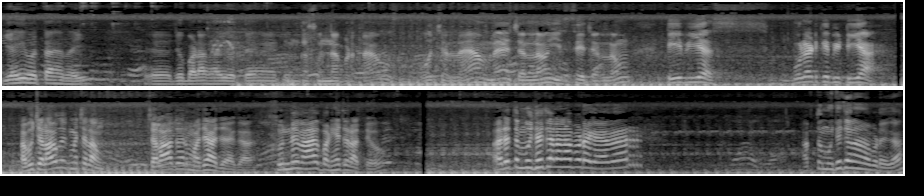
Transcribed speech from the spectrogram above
यही होता है भाई। जो बड़ा भाई होते हैं तो उनका सुनना पड़ता है। वो, चल रहा है मैं चल रहा हूँ इससे चल रहा हूँ। टी बुलेट के बिटिया। अभी चलाओगे मैं चलाऊँ? चला दो और मज़ा आ जाएगा। सुनने में आया बढ़िया चलाते हो। अरे तो मुझे चलाना पड़ेगा यार। अब तो मुझे चलाना पड़ेगा।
